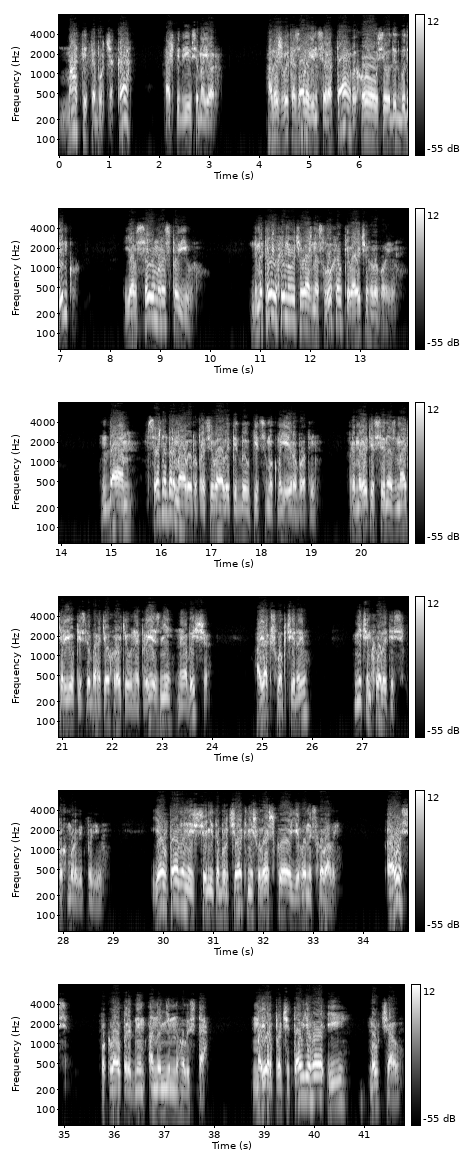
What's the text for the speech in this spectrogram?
Мати табурчака? аж підвівся майор. Але ж ви казали, він сирота, виховувався у дитбудинку? Я все йому розповів. Дмитро Юхимович уважно слухав, киваючи головою. Да, все ж не дарма ви попрацювали, підбив підсумок моєї роботи. Примирити сина з матір'ю після багатьох років неприязні не абищо. А як з хлопчиною? Нічим хвалитись, похмуро відповів. Я впевнений, що ні Табурчак, ні Шулешко його не сховали. А ось поклав перед ним анонімного листа. Майор прочитав його і мовчав.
